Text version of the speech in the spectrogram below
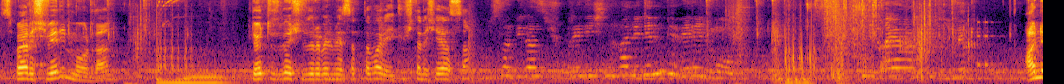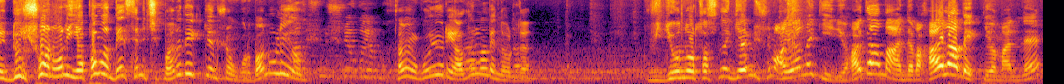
Sipariş vereyim mi oradan? 400-500 lira benim hesapta var ya 2-3 tane şey yazsam. Musa biraz şu kredi işini halledelim de verelim oğlum. Çünkü ayağını. Anne dur şu an onu yapamam ben senin çıkmanı bekliyorum şu an kurban oluyorum. Şunu şuraya koyalım. Tamam koyuyor ya alırım ben orada. Videonun ortasına gelmiş şunu ayağına giy diyor. Hadi ama anne bak hala bekliyorum anne.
